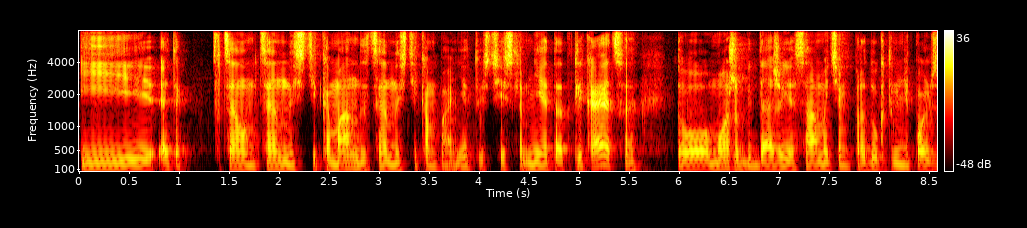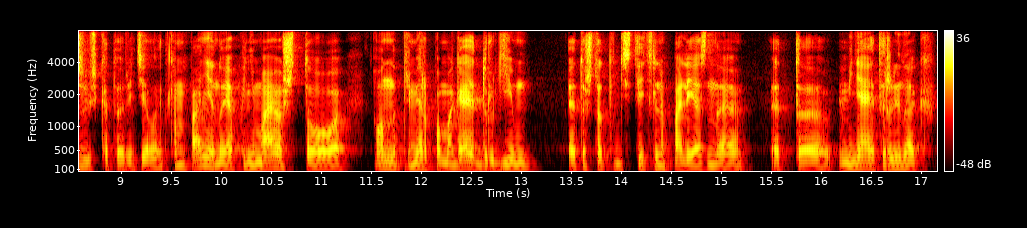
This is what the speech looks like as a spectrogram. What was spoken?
и это в целом ценности команды, ценности компании. То есть если мне это откликается, то, может быть, даже я сам этим продуктом не пользуюсь, который делает компания, но я понимаю, что он, например, помогает другим. Это что-то действительно полезное. Это меняет рынок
